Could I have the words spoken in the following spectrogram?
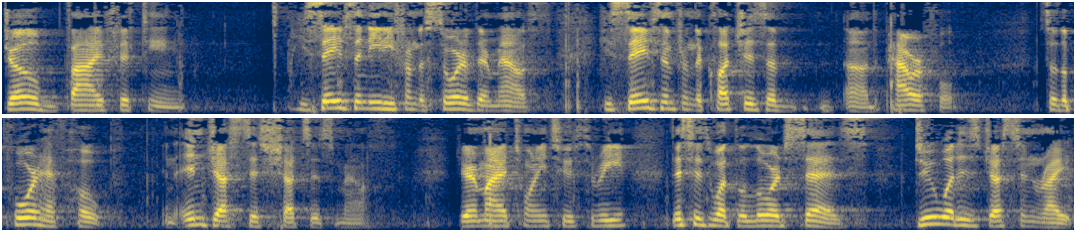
Job 5:15. He saves the needy from the sword of their mouth. He saves them from the clutches of uh, the powerful. So the poor have hope, and injustice shuts its mouth. Jeremiah 22, 3. This is what the Lord says. Do what is just and right.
